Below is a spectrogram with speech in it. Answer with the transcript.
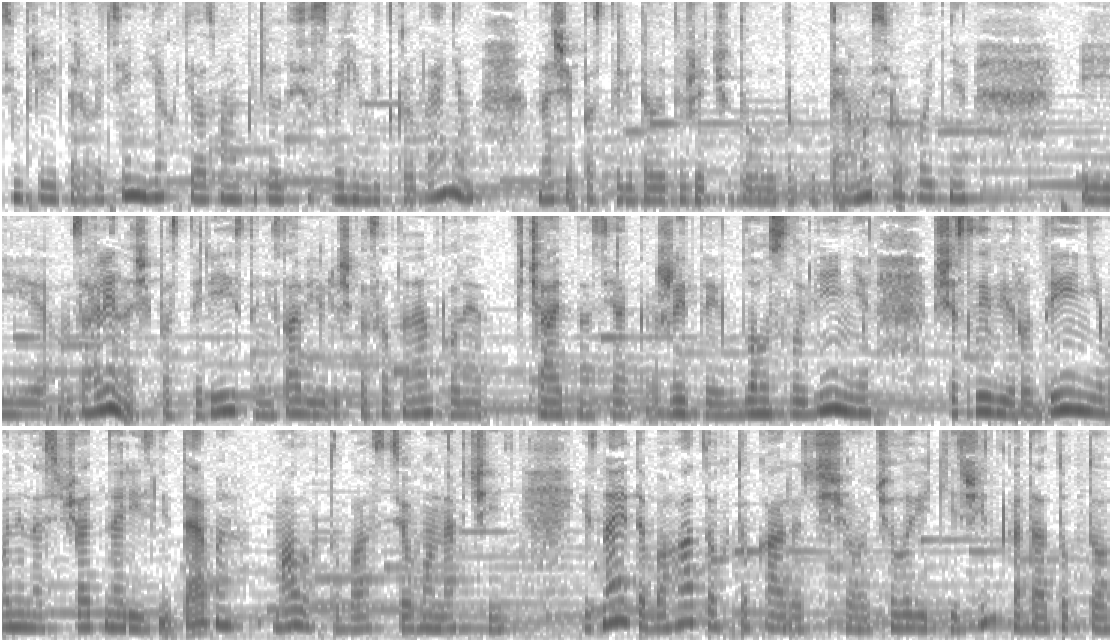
Всім привіт, дорогоцінні! Я хотіла з вами поділитися своїм відкриванням. Наші пастирі дали дуже чудову таку тему сьогодні. І взагалі наші пастирі, Станіслав і Юлічка Салтаненко, вони вчать нас, як жити в благословенні, в щасливій родині. Вони нас вчать на різні теми. Мало хто вас цього навчить. І знаєте, багато хто каже, що чоловік і жінка, да, тобто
